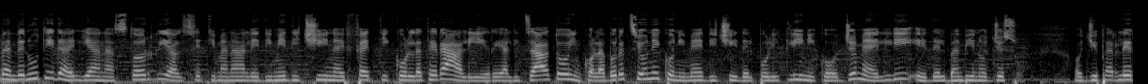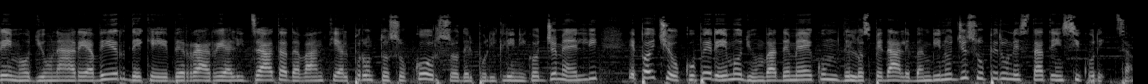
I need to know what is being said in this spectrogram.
Benvenuti da Eliana Storri al settimanale di Medicina Effetti Collaterali, realizzato in collaborazione con i medici del Policlinico Gemelli e del Bambino Gesù. Oggi parleremo di un'area verde che verrà realizzata davanti al pronto soccorso del Policlinico Gemelli e poi ci occuperemo di un vademecum dell'ospedale Bambino Gesù per un'estate in sicurezza.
